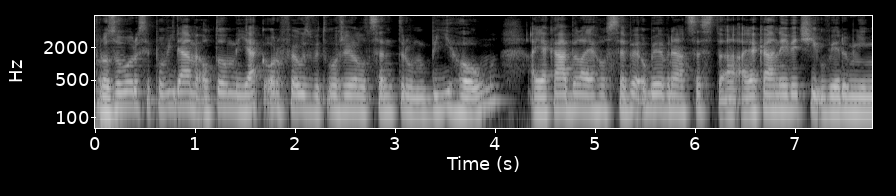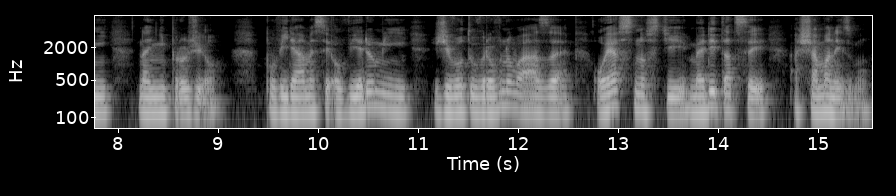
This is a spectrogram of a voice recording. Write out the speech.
V rozhovoru si povídáme o tom, jak Orpheus vytvořil centrum Be Home a jaká byla jeho sebeobjevná cesta a jaká největší uvědomění na ní prožil. Povídáme si o vědomí, životu v rovnováze, o jasnosti, meditaci a šamanismu.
